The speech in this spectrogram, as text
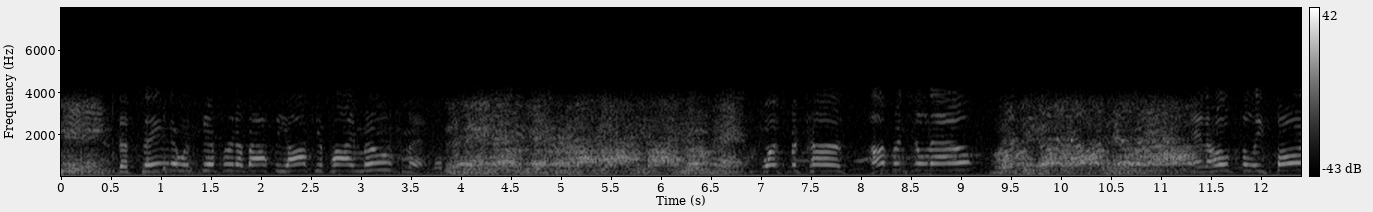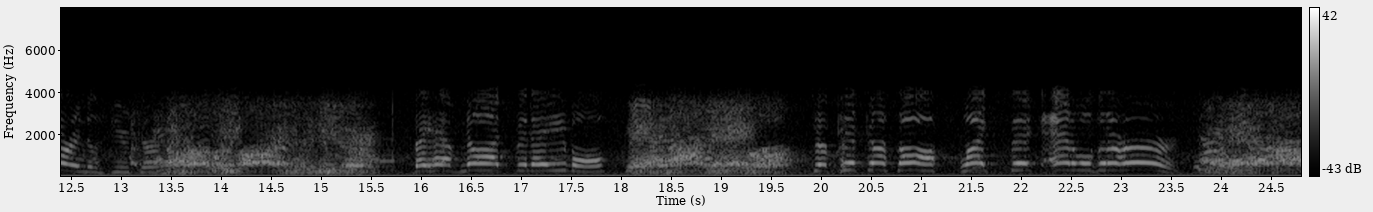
meeting, the thing that was different about the Occupy movement, the thing that was different about the Occupy movement, was because up until now, was because up until now, and hopefully far into the future, and hopefully far into the future, they have not been able they have not been able to pick us off like sick animals in a herd. to pick us off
